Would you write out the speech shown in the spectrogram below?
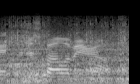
Okay. Just follow me around.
